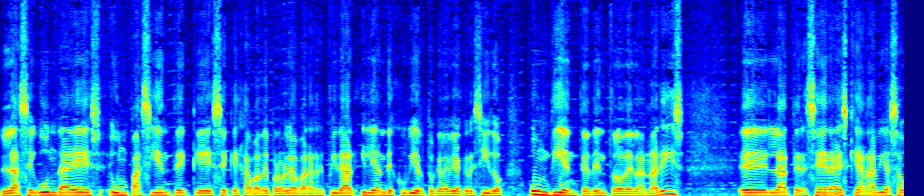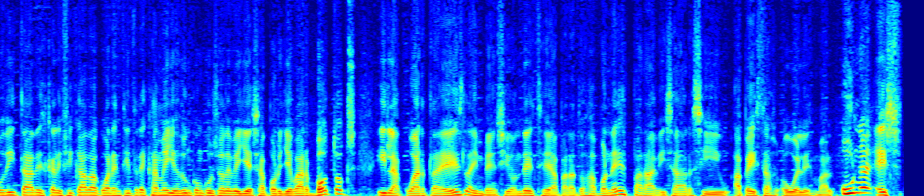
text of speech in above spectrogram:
La segunda es un paciente que se quejaba de problemas para respirar y le han descubierto que le había crecido un diente dentro de la nariz. Eh, la tercera es que Arabia Saudita ha descalificado a 43 camellos de un concurso de belleza por llevar Botox. Y la cuarta es la invención de este aparato japonés para avisar si apestas o hueles mal. Una es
